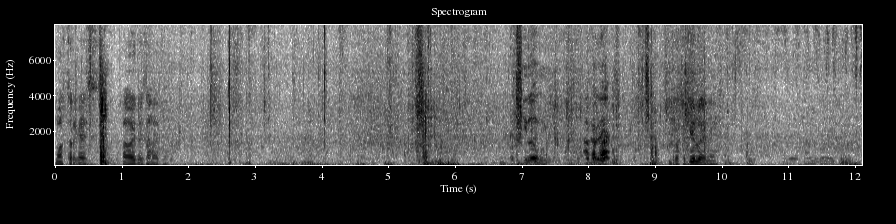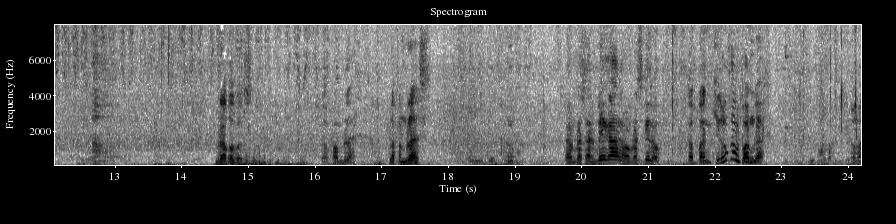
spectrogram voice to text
Monster guys. Oh itu sana itu. Kilo nih. Lihat. Berapa kilo ini? Berapa bos? 18. 18? 18 LB kan 18 kilo. 8 kilo kan 18 Coba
